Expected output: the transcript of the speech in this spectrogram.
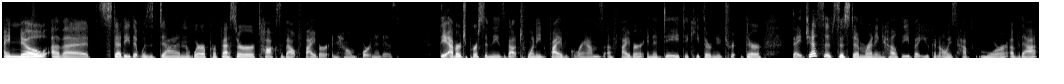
I know of a study that was done where a professor talks about fiber and how important it is. The average person needs about 25 grams of fiber in a day to keep their nutri- their digestive system running healthy, but you can always have more of that.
